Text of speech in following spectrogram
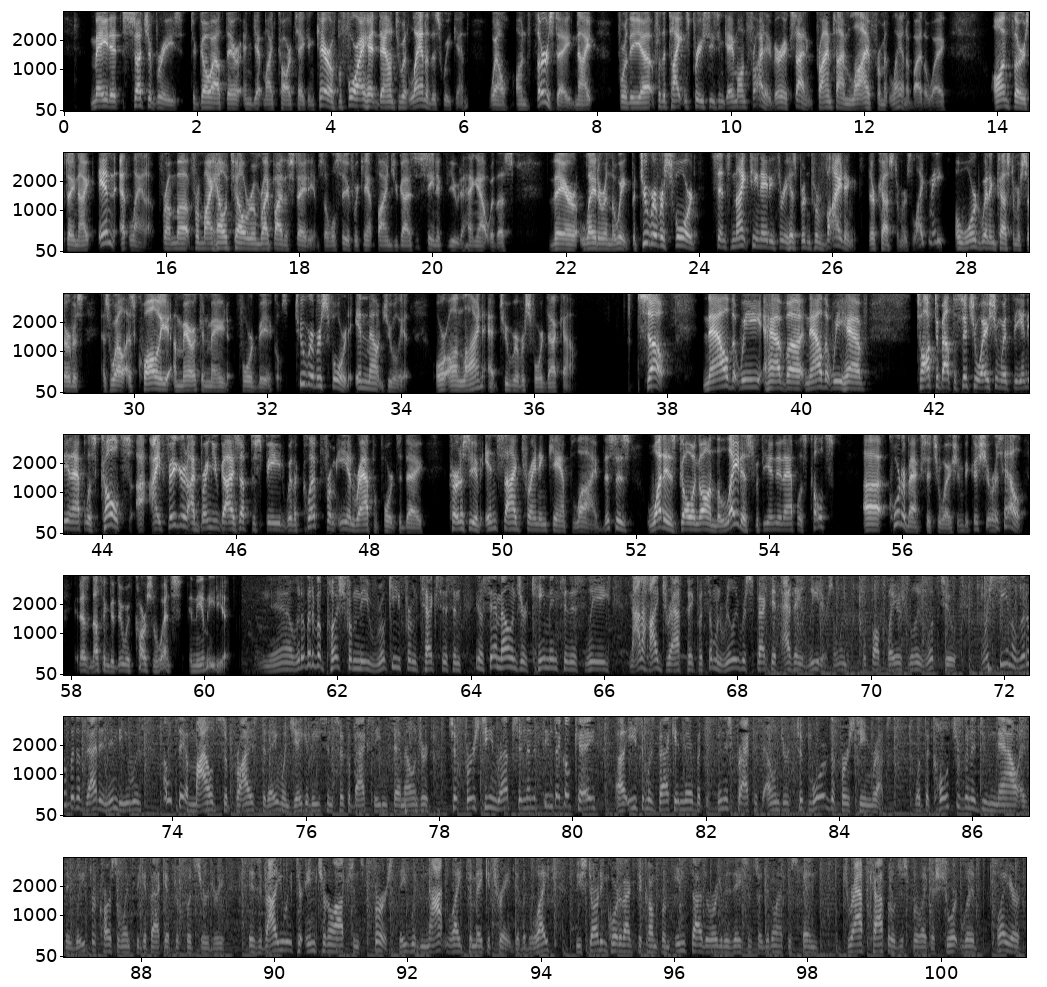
made it such a breeze to go out there and get my car taken care of before I head down to Atlanta this weekend. Well, on Thursday night for the uh, for the Titans preseason game on Friday. Very exciting. Primetime live from Atlanta, by the way on Thursday night in Atlanta from uh, from my hotel room right by the stadium. So we'll see if we can't find you guys a scenic view to hang out with us there later in the week. But Two Rivers Ford since 1983 has been providing their customers like me award-winning customer service as well as quality American-made Ford vehicles. Two Rivers Ford in Mount Juliet or online at tworiversford.com. So, now that we have uh, now that we have talked about the situation with the Indianapolis Colts, I, I, figured I'd bring you guys up to speed with a clip from Ian Rapoport today, courtesy of Inside Training Camp Live. This is what is going on, the latest with the Indianapolis Colts uh, quarterback situation, because sure as hell, it has nothing to do with Carson Wentz in the immediate. Yeah, a little bit of a push from the rookie from Texas. And, you know, Sam Ehlinger came into this league, not a high draft pick, but someone really respected as a leader, someone the football players really look to. We're seeing a little bit of that in Indy. It was, I would say, a mild surprise today when Jacob Eason took a back seat and Sam Ehlinger took first team reps. And then it seemed like, okay, uh, Eason was back in there, but to finish practice, Ehlinger took more of the first team reps. What the Colts are going to do now as they wait for Carson Wentz to get back after foot surgery is evaluate their internal options first. They would not like to make a trade. They would like the starting quarterback to come from inside their organization so they don't have to spend draft capital just for like a short lived player.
